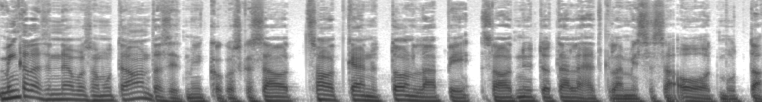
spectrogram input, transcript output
minkälaisen neuvon sä muuten antaisit Mikko, koska sä oot, sä oot käynyt ton läpi, sä oot nyt jo tällä hetkellä missä sä oot, mutta,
